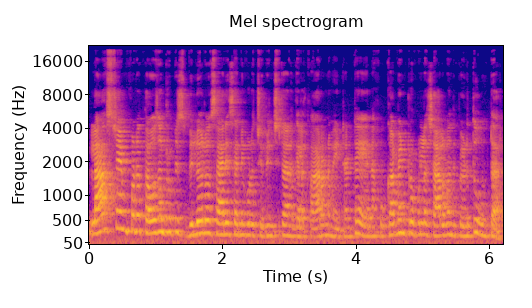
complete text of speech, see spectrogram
లాస్ట్ టైం కూడా థౌజండ్ రూపీస్ బిలోలో శారీస్ అన్ని కూడా చూపించడానికి గల కారణం ఏంటంటే నాకు కమెంట్ రూపంలో చాలామంది పెడుతూ ఉంటారు.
